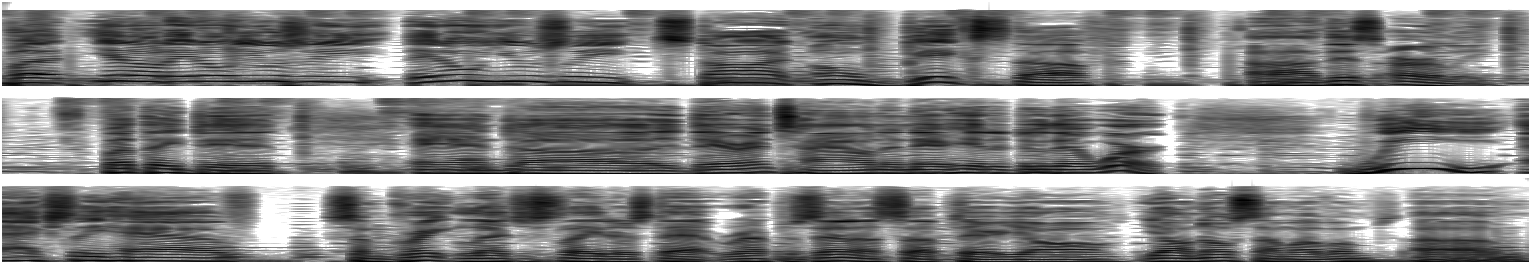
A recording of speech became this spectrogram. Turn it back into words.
But you know, they don't usually they don't usually start on big stuff uh, this early, but they did, and uh, they're in town and they're here to do their work. We actually have some great legislators that represent us up there, y'all. Y'all know some of them. Um,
